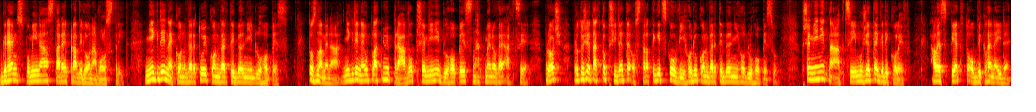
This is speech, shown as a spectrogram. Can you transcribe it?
Graham vzpomíná staré pravidlo na Wall Street. Nikdy nekonvertuj konvertibilní dluhopis. To znamená, nikdy neuplatňuj právo přeměnit dluhopis na kmenové akcie. Proč? Protože takto přijdete o strategickou výhodu konvertibilního dluhopisu. Přeměnit na akci můžete kdykoliv, ale zpět to obvykle nejde.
